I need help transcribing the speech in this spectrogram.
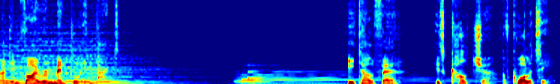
and environmental impact. Italferr is culture of quality.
